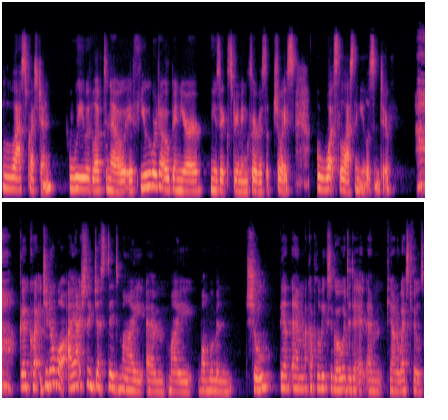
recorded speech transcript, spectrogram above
last question, we would love to know if you were to open your music streaming service of choice, what's the last thing you listen to? Good question. Do you know what? I actually just did my um, my one woman show the, um, a couple of weeks ago. I did it at um, Piano Westfields.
